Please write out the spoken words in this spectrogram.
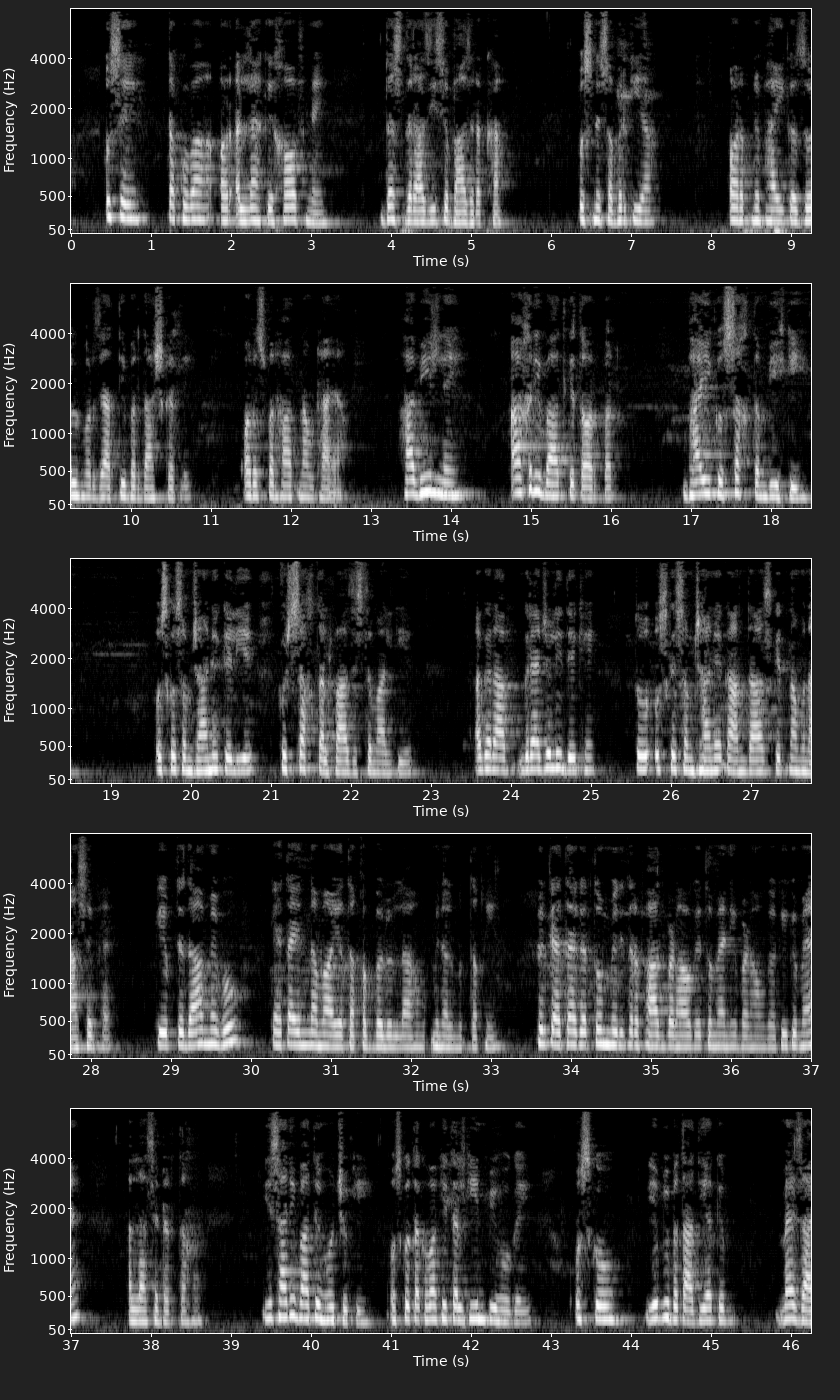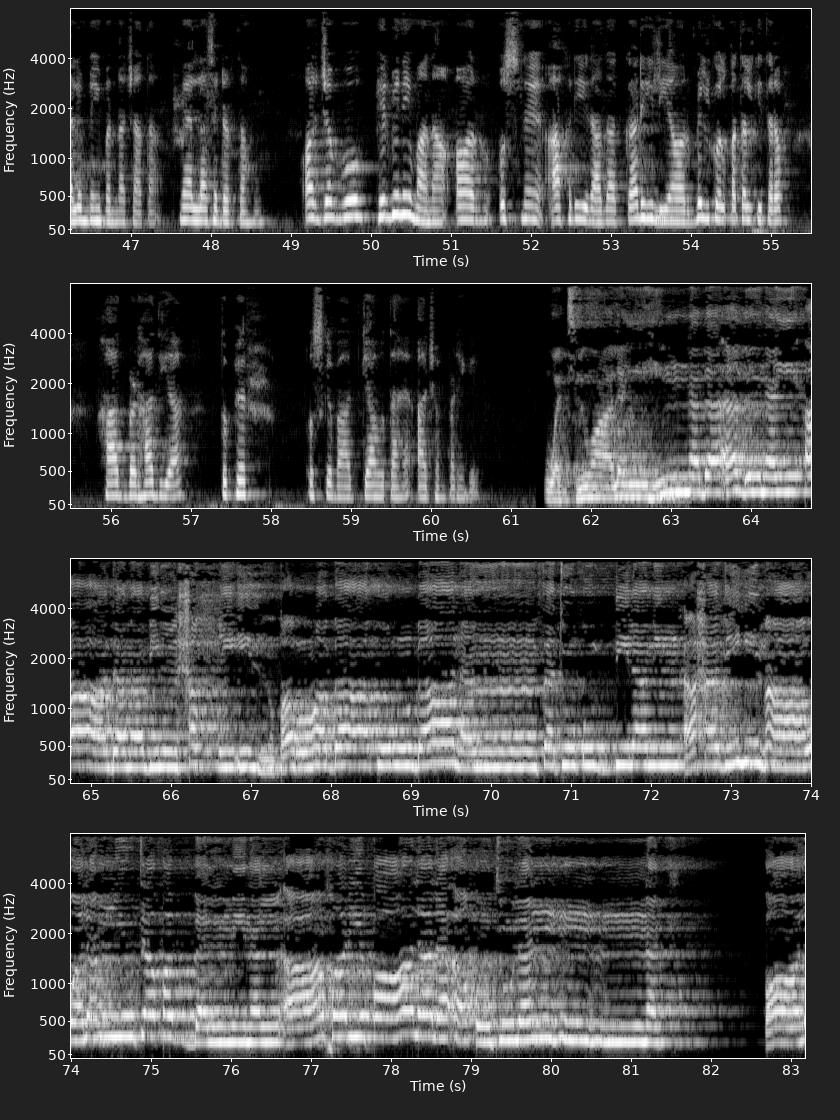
اسے تقوا اور اللہ کے خوف نے دس درازی سے باز رکھا۔ اس نے صبر کیا اور اپنے بھائی کا ظلم اور زیادتی برداشت کر لی اور اس پر ہاتھ نہ اٹھایا۔ حابیل نے آخری بات کے طور پر بھائی کو سخت تمبیح کی۔ اس کو سمجھانے کے لیے کچھ سخت الفاظ استعمال کیے۔ اگر آپ گریجولی دیکھیں تو اس کے سمجھانے کا انداز کتنا مناسب ہے کہ ابتدا میں وہ کہتا ہے، انما یتقبل اللہ من المتقین. پھر کہتا ہے، اگر تم میری طرف ہاتھ بڑھاؤ گے تو میں نہیں بڑھاؤں گا کیونکہ میں اللہ سے ڈرتا ہوں. یہ ساری باتیں ہو چکی، اس کو تقوا کی تلقین بھی ہو گئی، اس کو یہ بھی بتا دیا کہ میں ظالم نہیں بننا چاہتا، میں اللہ سے ڈرتا ہوں۔ اور جب وہ پھر بھی نہیں مانا اور اس نے آخری ارادہ کر ہی لیا اور بالکل قتل کی طرف ہاتھ بڑھا دیا، تو پھر اس کے بعد کیا ہوتا ہے؟ آج ہم پڑھیں گے۔ واتل عليهم نبأ ابني آدم بالحق إذ قربا قربانا فتقبل من أحدهما ولم يتقبل من الآخر قال لأقتلنك قال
